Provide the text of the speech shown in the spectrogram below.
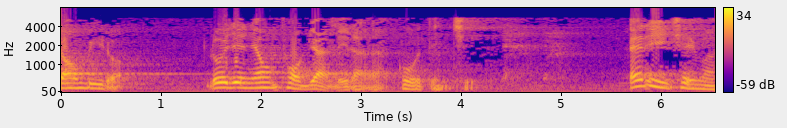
တောင်းပြီးတော့လိုချင်ကြောင်းဖော်ပြနေတာကကိုယ်တင်ချေအဲ့ဒီအချိန်မှာ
